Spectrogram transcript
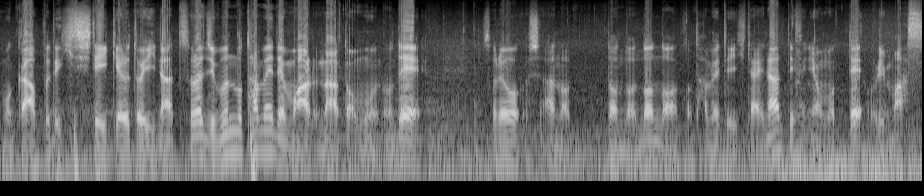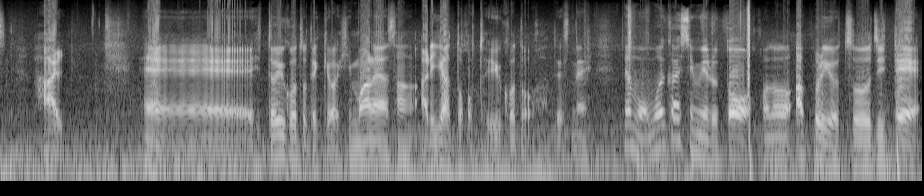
うもう一回アップでしていけるといいな。それは自分のためでもあるなと思うのでそれをあのどんどんどんどんこう貯めていきたいなっていうふうに思っております。はい。えー、ということで今日はヒマラヤさんありがとうということですね。でも思い返してみるとこのアプリを通じて、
